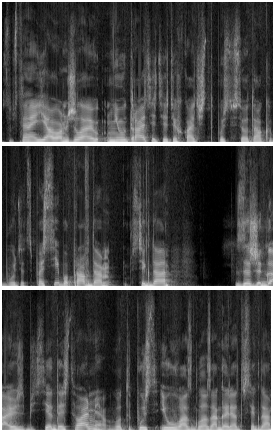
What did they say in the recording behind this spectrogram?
Собственно, я вам желаю не утратить этих качеств, пусть все так и будет. Спасибо, правда, всегда зажигаюсь беседой с вами, вот и пусть и у вас глаза горят всегда.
